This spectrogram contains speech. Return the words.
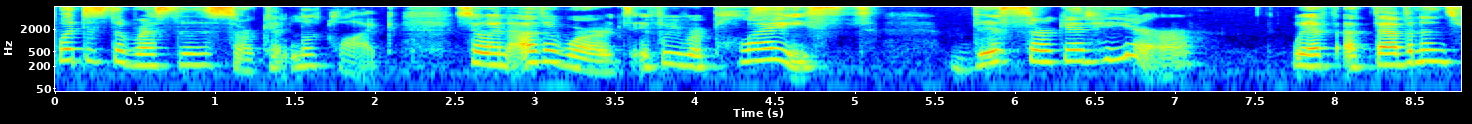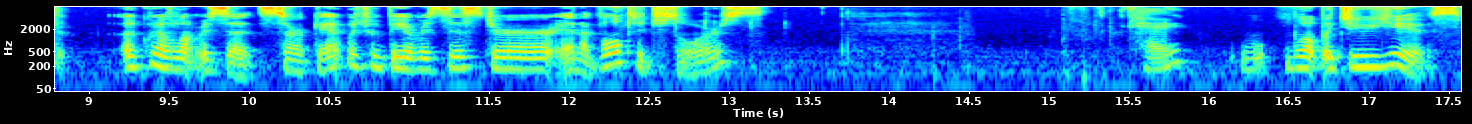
what does the rest of the circuit look like? So in other words, if we replaced this circuit here with a Thevenin's equivalent circuit, which would be a resistor and a voltage source, okay, what would you use?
